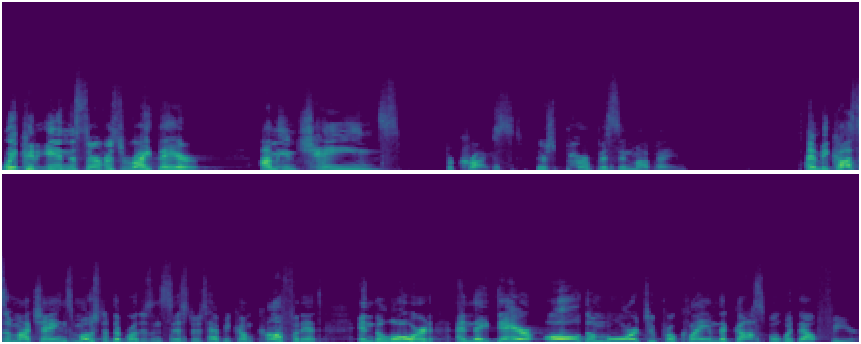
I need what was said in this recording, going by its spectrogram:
We could end the service right there. I'm in chains for Christ. There's purpose in my pain. And because of my chains, most of the brothers and sisters have become confident in the Lord, and they dare all the more to proclaim the gospel without fear.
